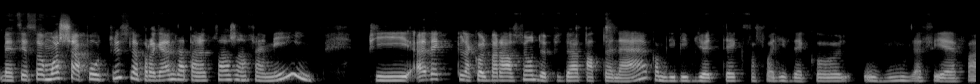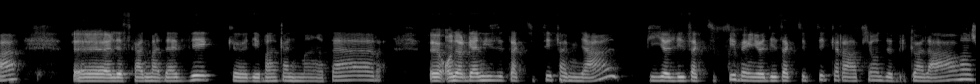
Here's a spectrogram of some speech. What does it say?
ben, c'est ça. Moi, je chapeaute plus le programme d'apprentissage en famille. Puis avec la collaboration de plusieurs partenaires, comme les bibliothèques, que ce soit les écoles ou vous, la CFA, euh, l'escale Madavik, euh, les banques alimentaires, euh, on organise des activités familiales. Puis il y a les activités, bien, il y a des activités de création de bricolage,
